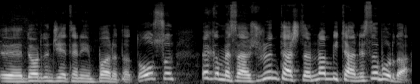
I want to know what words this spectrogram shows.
e, dördüncü yeteneğin barı da dolsun. Bakın mesela rün taşlarından bir tanesi burada.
